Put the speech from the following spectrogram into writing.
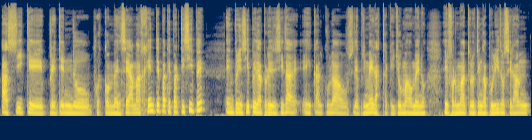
Así que pretendo pues convencer a más gente para que participe en principio la periodicidad he calculado de primera hasta que yo más o menos el formato lo tenga pulido serán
